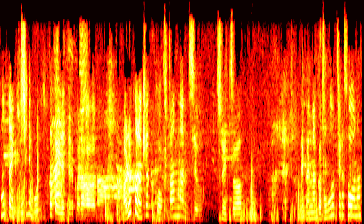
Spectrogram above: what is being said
本当に腰にボルトとか入れてるから、歩くの結構負担なんですよ、そいつは。だからなんか友達がそうなっ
